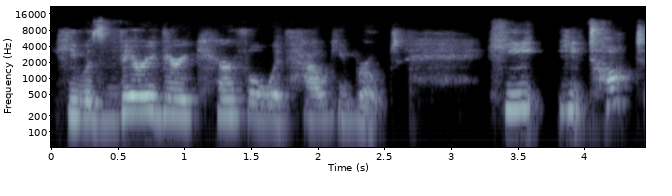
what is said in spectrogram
He was very very careful with how he wrote. He he talked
